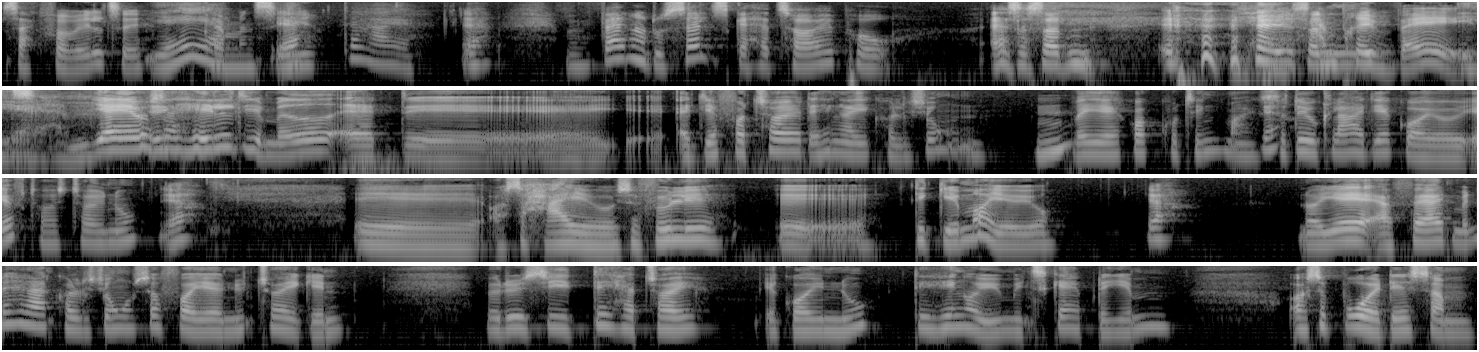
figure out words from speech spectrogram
sagt farvel til, ja, ja. kan man sige. Ja, det har jeg. Ja. Hvad når du selv skal have tøj på? Altså sådan, sådan privat. Ja, jeg er jo så heldig med, at, øh, at jeg får tøj, der hænger i kollektionen. Mm. Hvad jeg godt kunne tænke mig. Ja. Så det er jo klart, at jeg går jo i efterårstøj nu. Ja, Øh, og så har jeg jo selvfølgelig, øh, det gemmer jeg jo. ja, Når jeg er færdig med den her kollektion, så får jeg nyt tøj igen. Men det vil sige, det her tøj, jeg går i nu, det hænger jo i mit skab derhjemme. Og så bruger jeg det som,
